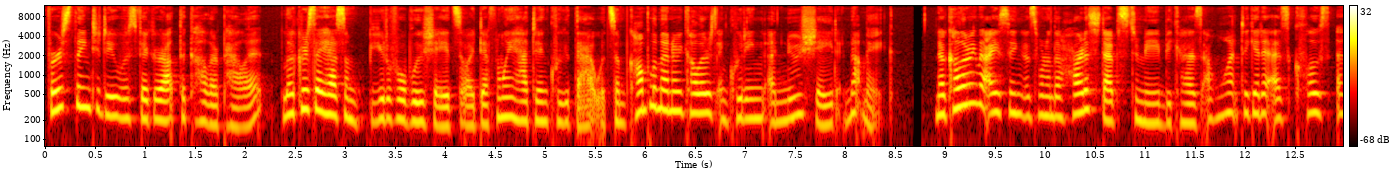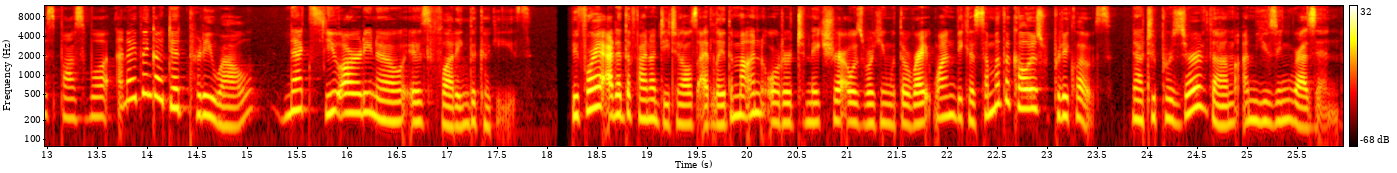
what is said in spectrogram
First thing to do was figure out the color palette. Le Creuset has some beautiful blue shades, so I definitely had to include that with some complementary colors, including a new shade, Nutmeg. Now coloring the icing is one of the hardest steps to me because I want to get it as close as possible, and I think I did pretty well. Next, you already know, is flooding the cookies. Before I added the final details, I'd laid them out in order to make sure I was working with the right one because some of the colors were pretty close. Now to preserve them, I'm using resin.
